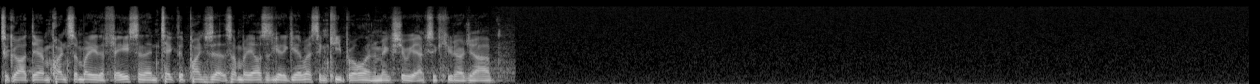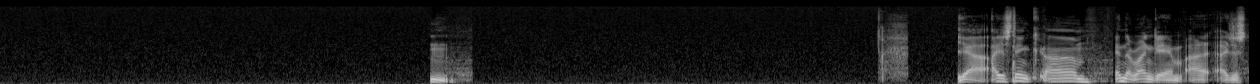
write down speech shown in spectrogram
to go out there and punch somebody in the face and then take the punches that somebody else is going to give us and keep rolling and make sure we execute our job. Yeah, I just think um, in the run game, I, I, just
